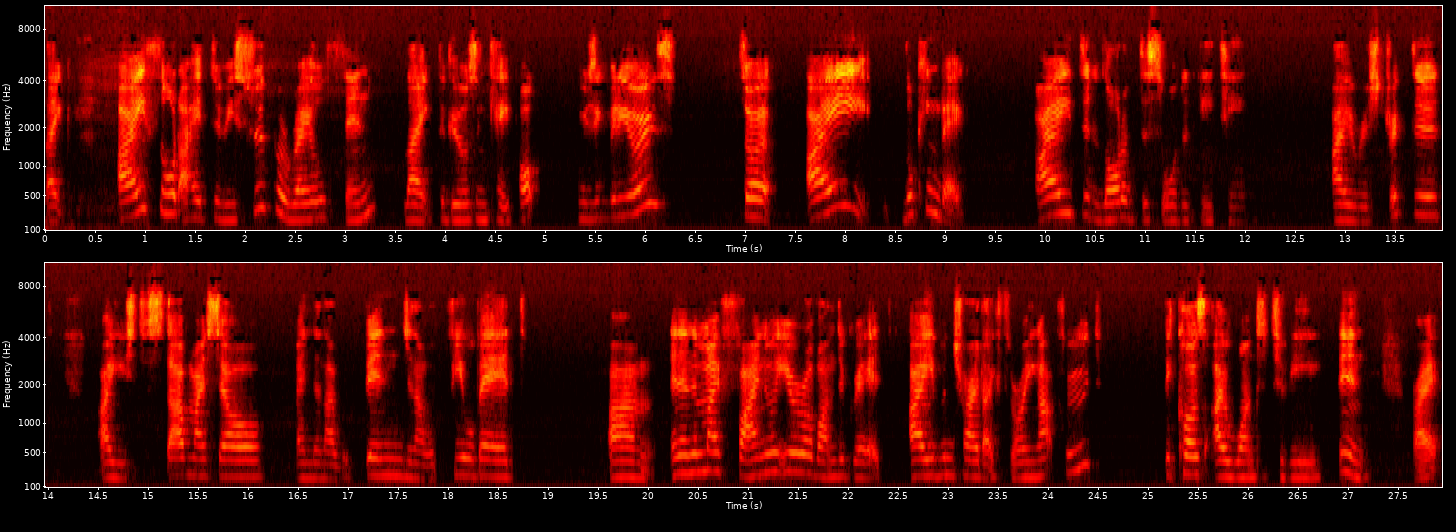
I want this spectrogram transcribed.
Like, I thought I had to be super rail thin, like the girls in K-pop music videos. So I, looking back, I did a lot of disordered eating. I restricted. I used to starve myself, and then I would binge, and I would feel bad. Um, and then in my final year of undergrad, I even tried like throwing up food because I wanted to be thin, right?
